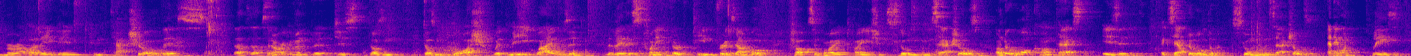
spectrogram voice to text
morality being contextual, this that, that's an argument that just doesn't doesn't wash with me. Why was it Leviticus 2013, for example, talks about how you should stone homosexuals? Under what context is it acceptable to stone homosexuals? Anyone, please,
